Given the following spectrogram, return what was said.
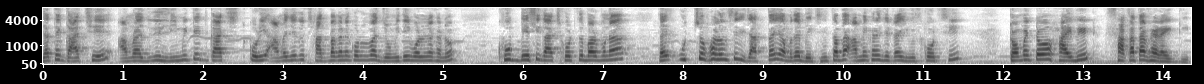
যাতে গাছে আমরা যদি লিমিটেড গাছ করি, আমরা যেহেতু ছাদ বাগানে করব বা জমিতেই বলো না কেন, খুব বেশি গাছ করতে পারব না। তাই উচ্চ ফলনশীল জাতটাই আমাদের বেছে নিতে হবে। আমি এখানে যেটা ইউজ করছি, টমেটো হাইব্রিড সাকাতা ভ্যারাইটির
